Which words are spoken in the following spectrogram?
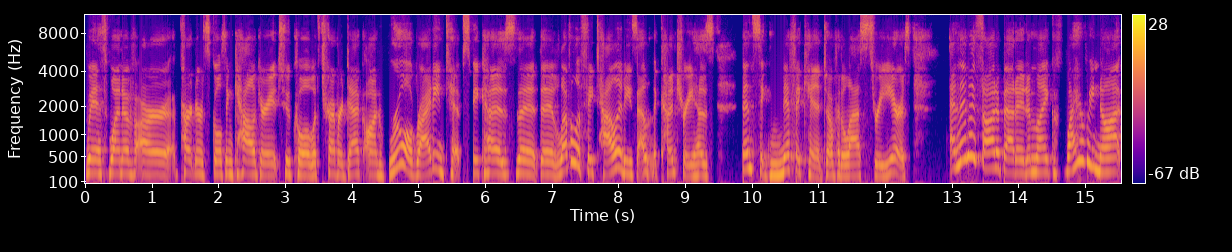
with one of our partner schools in Calgary at Too Cool with Trevor Deck on rural riding tips because the the level of fatalities out in the country has been significant over the last three years. And then I thought about it. I'm like, why are we not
